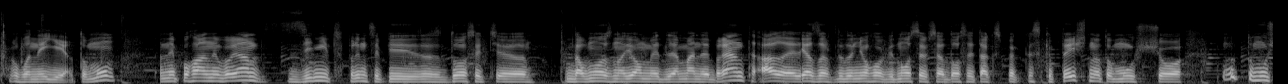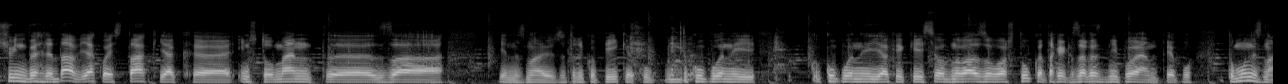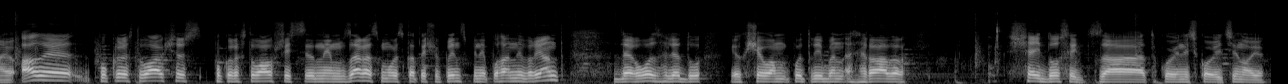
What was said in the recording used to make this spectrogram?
вони є. Тому непоганий варіант. Зеніт, в принципі, досить е, давно знайомий для мене бренд, але я завжди до нього відносився досить так скептично, тому що, ну, тому що він виглядав якось так, як е, інструмент за. Я не знаю, за 3 копійки куп- куплений, куплений як якась одноразова штука, так як зараз Дніпром, типу. Тому не знаю. Але покористувавшись, покористувавшись ним зараз, можу сказати, що в принципі непоганий варіант для розгляду, якщо вам потрібен гравер, ще й досить за такою низькою ціною.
